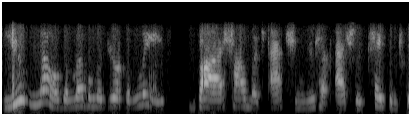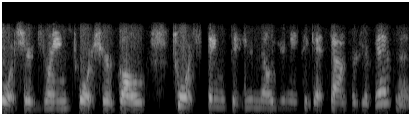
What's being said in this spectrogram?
You know the level of your belief by how much action you have actually taken towards your dreams, towards your goals, towards things that you know you need to get done for your business.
